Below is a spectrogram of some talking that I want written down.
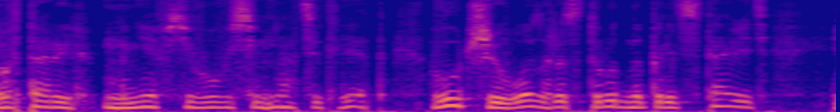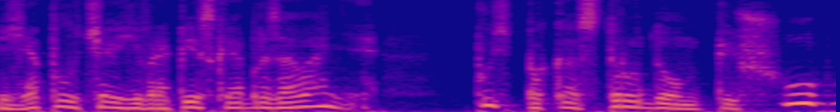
Во-вторых, мне всего 18 лет. Лучший возраст трудно представить, я получаю европейское образование. Пусть пока с трудом пишу,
